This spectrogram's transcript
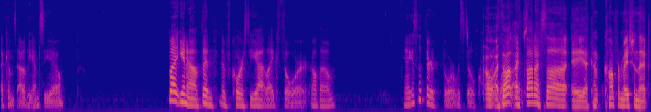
that comes out of the MCU. But you know, then of course you got like Thor, although yeah, I guess the third Thor was still. Oh, I thought I thought I saw a, a con- confirmation that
